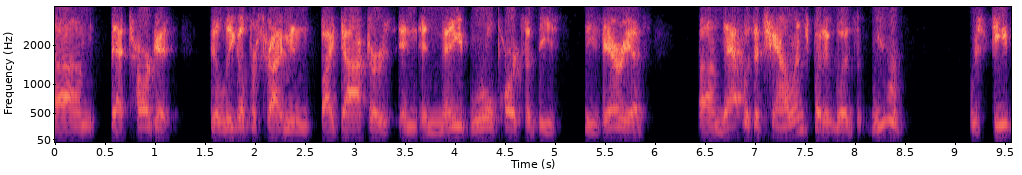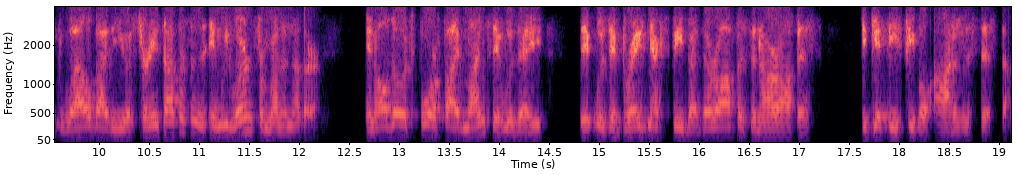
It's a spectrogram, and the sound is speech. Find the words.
um, that target illegal prescribing by doctors in, in many rural parts of these these areas. Um, that was a challenge, but it was we were received well by the U.S. Attorney's Office, and, and we learned from one another. And although it's four or five months, it was a it was a breakneck speed by their office and our office to get these people out of the system.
